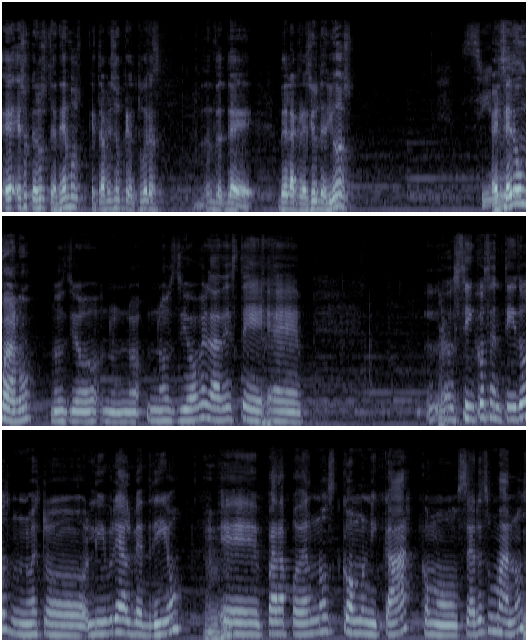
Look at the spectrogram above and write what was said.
eh, eso que nosotros tenemos, que también son criaturas de, la creación de Dios. Sí, el ser humano nos dio, nos dio, ¿verdad? Este, eh, los cinco sentidos, nuestro libre albedrío, eh, para podernos comunicar como seres humanos,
